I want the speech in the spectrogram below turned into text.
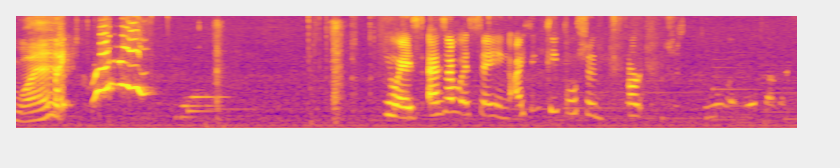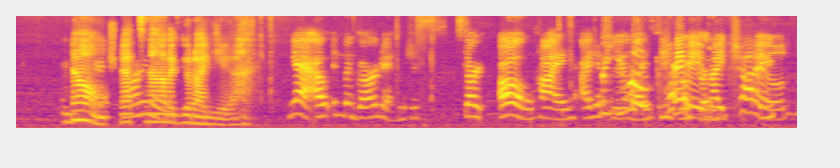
What? Anyways, as I was saying, I think people should start just doing it with them. No, that's not a good idea. Yeah, out in the garden. Just start. Oh, hi. I just Are you realized you okay, my child?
